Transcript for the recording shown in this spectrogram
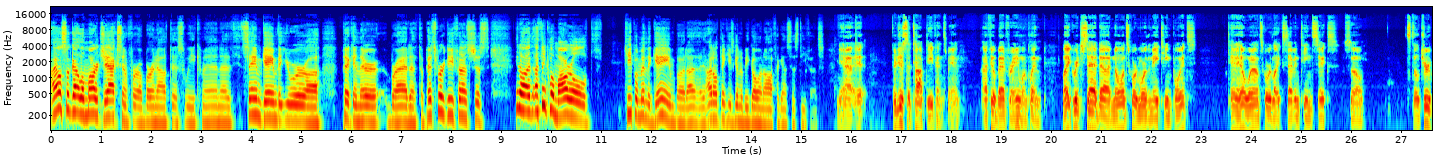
I also got Lamar Jackson for a burnout this week, man. Uh, same game that you were uh, picking there, Brad. The Pittsburgh defense just, you know, I, I think Lamar will keep him in the game, but I, I don't think he's going to be going off against this defense. Yeah, it, they're just a top defense, man. I feel bad for anyone playing. Like Rich said, uh, no one scored more than 18 points. Tannehill went out and scored like 17-6, so still true.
